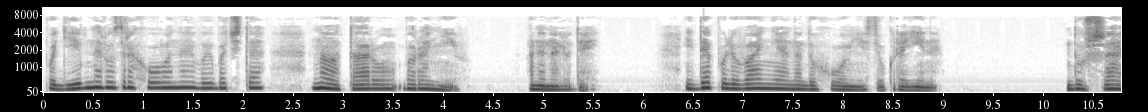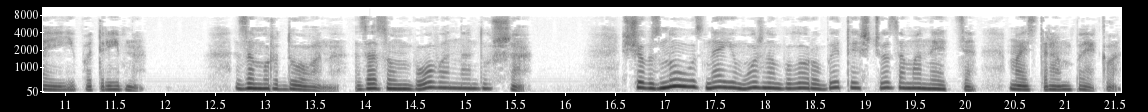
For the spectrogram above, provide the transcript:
Подібне розраховане, вибачте, на отару баранів, а не на людей. Йде полювання на духовність України. Душа її потрібна замордована, зазомбована душа, щоб знову з нею можна було робити, що заманеться майстрам пекла.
